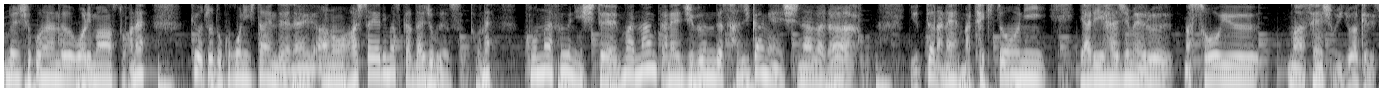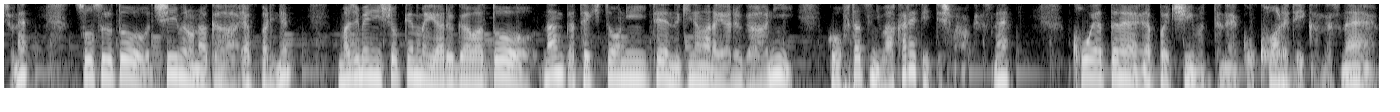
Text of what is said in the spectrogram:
練習この辺で終わりますとかね、今日はちょっとここに行きたいんでね、あの、明日やりますから大丈夫ですとかね、こんな風にして、まあなんかね、自分でさじ加減しながら、言ったらね、まあ適当にやり始める、まあそういう、まあ選手もいるわけですよね。そうすると、チームの中、やっぱりね、真面目に一生懸命やる側と、なんか適当に手抜きながらやる側に、こう二つに分かれていってしまうわけですね。こうやってね、やっぱりチームってね、こう壊れていくんですね。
